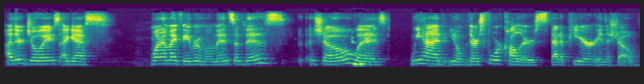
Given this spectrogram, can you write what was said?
other joys, I guess one of my favorite moments of this show mm-hmm. was we had, you know, there's four colors that appear in the show.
